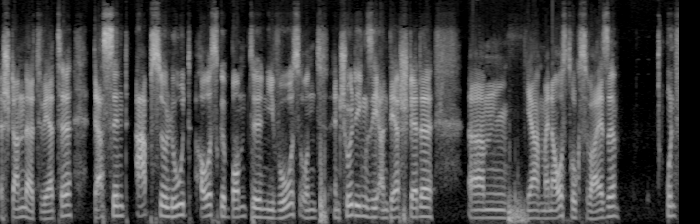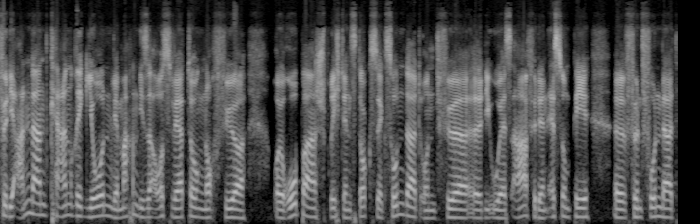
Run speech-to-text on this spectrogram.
Standardwerte. Das sind absolut ausgebombte Niveaus und entschuldigen Sie an der Stelle ähm, ja meine Ausdrucksweise. Und für die anderen Kernregionen, wir machen diese Auswertung noch für Europa, sprich den Stock 600 und für äh, die USA, für den S&P äh, 500,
